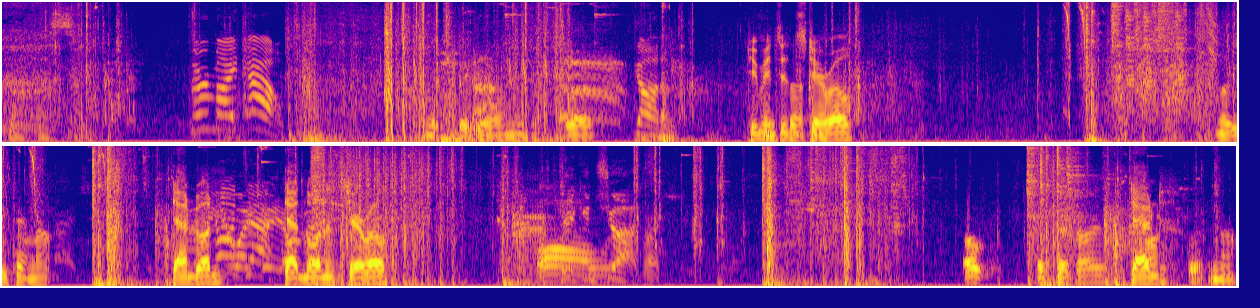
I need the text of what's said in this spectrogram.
got this. Thermite out! Oh shit, yeah, I need to right. Got him. Teammates in One second. stairwell. No, you came out. Downed one. UAV Downed one in stairwell. Oh, Taking shots. Oh, is there guys? Downed. Oh, no.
